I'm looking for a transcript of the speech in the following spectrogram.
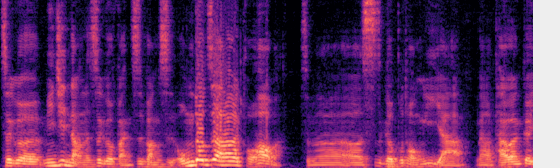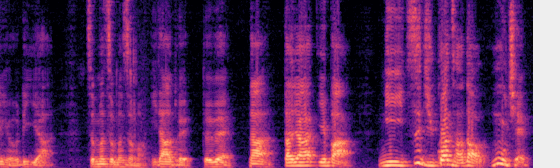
这个民进党的这个反制方式，我们都知道他的口号嘛，什么呃四个不同意啊，那台湾更有利啊，怎么怎么怎么一大堆，对不对？那大家也把你自己观察到目前，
